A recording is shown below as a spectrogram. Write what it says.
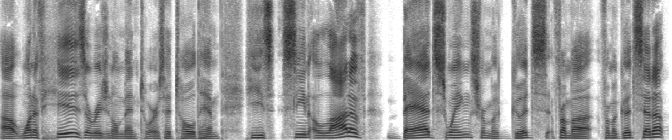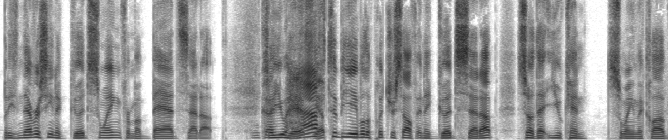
uh, one of his original mentors had told him he's seen a lot of bad swings from a good from a from a good setup, but he's never seen a good swing from a bad setup. Okay. So you yes, have yep. to be able to put yourself in a good setup so that you can swing the club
